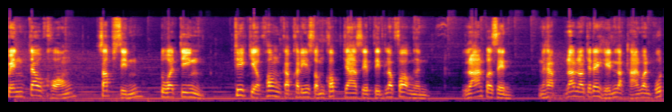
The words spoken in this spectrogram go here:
เป็นเจ้าของทรัพย์สินตัวจริงที่เกี่ยวข้องกับคดีสมคบยาเสพติดและฟอกเงินล้านเปอร์เซ็นต์นะครับ แล้วเราจะได้เห็นหลักฐานวันพุธ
